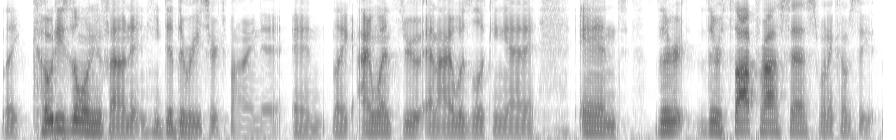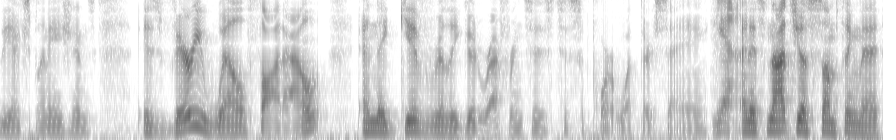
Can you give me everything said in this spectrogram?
like Cody's the one who found it and he did the research behind it, and like I went through and I was looking at it, and their their thought process when it comes to the explanations is very well thought out. And they give really good references to support what they're saying. Yeah. And it's not just something that,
